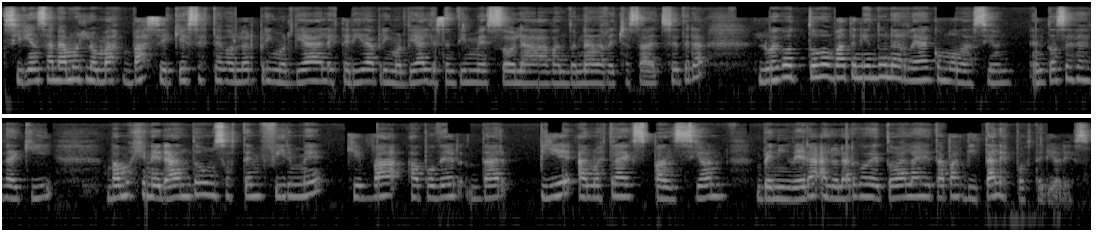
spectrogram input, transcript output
si bien sanamos lo más base, que es este dolor primordial, esta herida primordial de sentirme sola, abandonada, rechazada, etc., luego todo va teniendo una reacomodación. Entonces, desde aquí vamos generando un sostén firme que va a poder dar pie a nuestra expansión venidera a lo largo de todas las etapas vitales posteriores.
